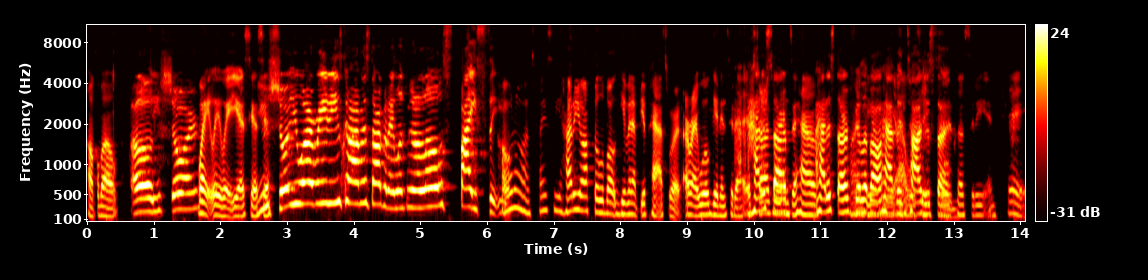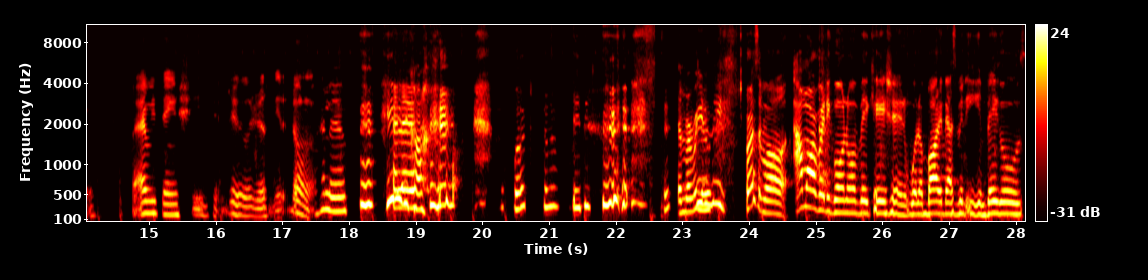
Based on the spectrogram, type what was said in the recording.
talk about. Oh, you sure? Wait, wait, wait. Yes, yes, you yes. sure you want to read these comments? Are they looking a little spicy? Hold on, spicy. How do y'all feel about giving up your password? All right, we'll get into that. If How to start- to have How does Star feel about having I will take Taj's son? custody and pay For everything she can do, just be the donor. Hello. Hello. what? Hello, baby. Am I reading these? First of all, I'm already going on vacation with a body that's been eating bagels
